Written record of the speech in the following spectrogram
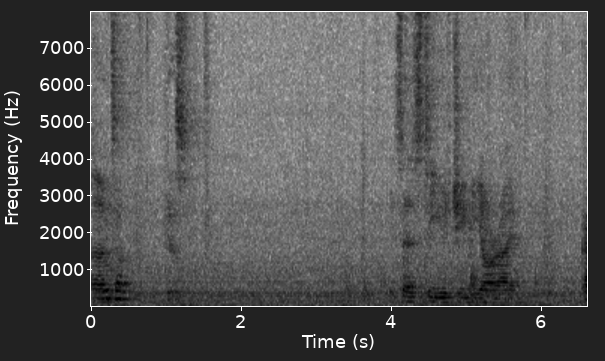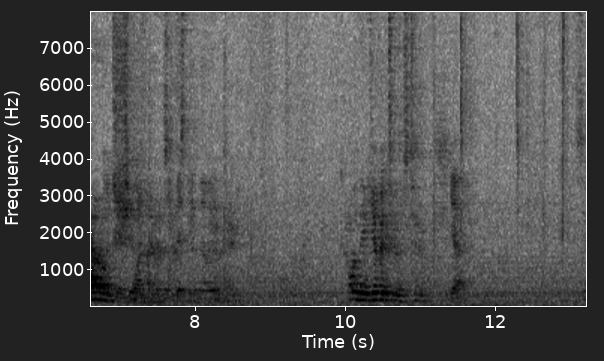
Um, What's up? Yes. It says to use GBRI, Oh, which is shit. one hundred and fifty million. Oh, and they give it to us too. Yeah. So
